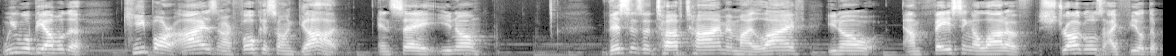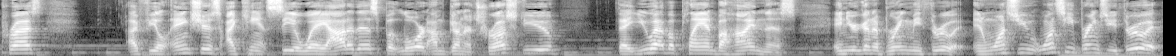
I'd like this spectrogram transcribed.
We will be able to keep our eyes and our focus on God and say, you know, this is a tough time in my life. You know, I'm facing a lot of struggles. I feel depressed. I feel anxious. I can't see a way out of this, but Lord, I'm going to trust you that you have a plan behind this and you're going to bring me through it. And once you once he brings you through it,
